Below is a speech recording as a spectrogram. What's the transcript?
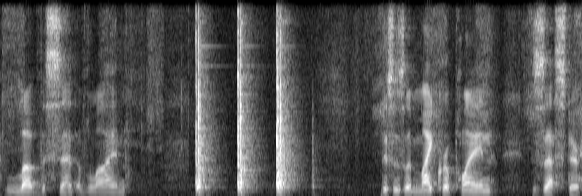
I love the scent of lime. This is a microplane zester.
